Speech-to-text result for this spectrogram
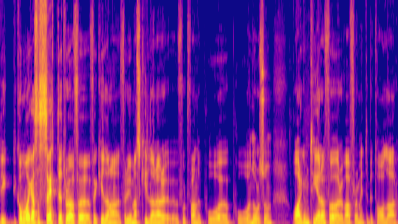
det, det kommer vara ganska svettigt tror jag för, för killarna, för det är ju mest killar där fortfarande på, på Norson, och argumentera för varför de inte betalar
